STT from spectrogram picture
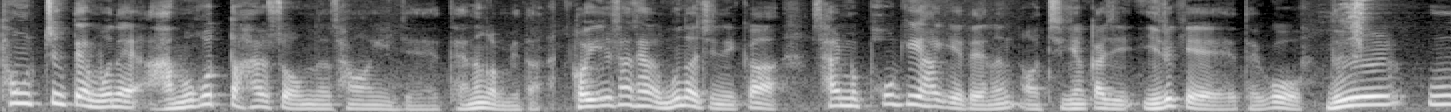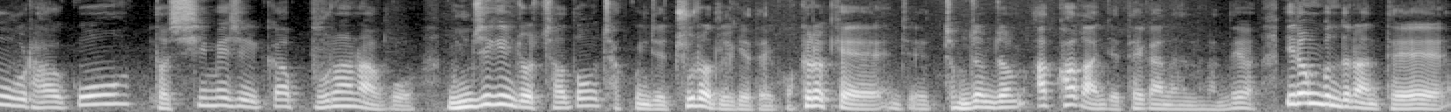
통증 때문에 아무것도 할 수 없는 상황이 이제 되는 겁니다. 거의 일상생활 무너지니까 삶을 포기하게 되는 어, 지경까지 이르게 되고 늘 우울하고 더 심해질까 불안하고 움직임조차도 자꾸 이제 줄어들게 되고 그렇게 이제 점점점 악화가 이제 돼가는 건데요. 이런 분들한테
